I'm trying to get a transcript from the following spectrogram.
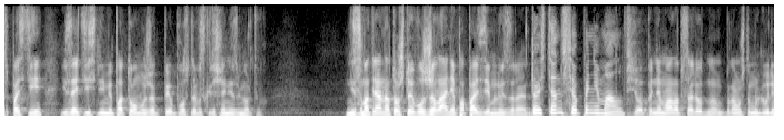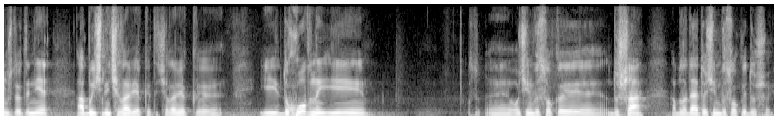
спасти и зайти с ними потом уже после воскрешения из мертвых. Несмотря на то, что его желание попасть в землю Израиля. То есть он все понимал. Все понимал абсолютно, потому что мы говорим, что это не обычный человек, это человек э, и духовный, и э, очень высокая душа, обладает очень высокой душой.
